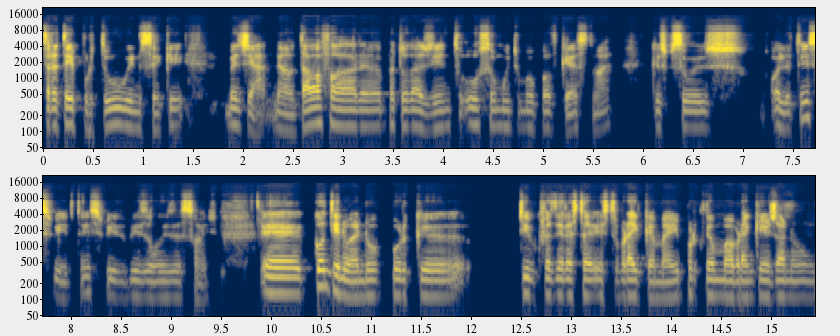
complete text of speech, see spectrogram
Tratei por tu e não sei o quê. Mas já, não, estava a falar eh, para toda a gente. Ouçam muito o meu podcast, não é? Que as pessoas. Olha, tem subido, tem subido visualizações. Eh, continuando, porque tive que fazer esta, este break a meio, porque deu-me uma branca e eu já não,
